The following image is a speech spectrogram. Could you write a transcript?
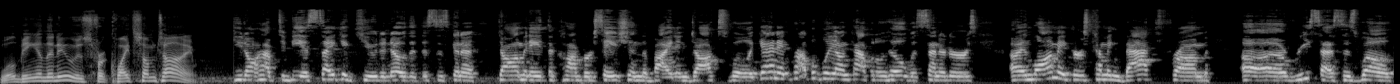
will be in the news for quite some time. You don't have to be a psychic cue to know that this is going to dominate the conversation. The Biden docs will again, and probably on Capitol Hill with senators uh, and lawmakers coming back from uh, recess as well.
